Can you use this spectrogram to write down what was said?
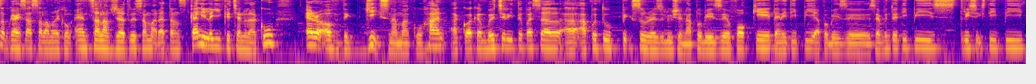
what's up guys? Assalamualaikum and salam sejahtera. Selamat datang sekali lagi ke channel aku Era of the Geeks. Nama aku Han. Aku akan bercerita pasal uh, Apa tu pixel resolution. Apa beza 4K 1080p Apa beza 720p 360p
